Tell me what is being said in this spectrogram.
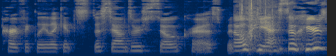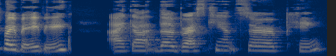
perfectly. Like it's the sounds are so crisp. Oh yeah, so here's my baby. I got the breast cancer pink.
